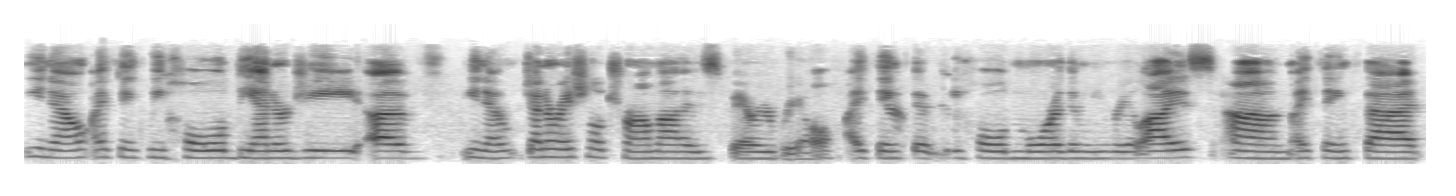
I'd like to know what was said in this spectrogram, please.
you know, I think we hold the energy of, you know, generational trauma is very real. I think that we hold more than we realize. Um, I think that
